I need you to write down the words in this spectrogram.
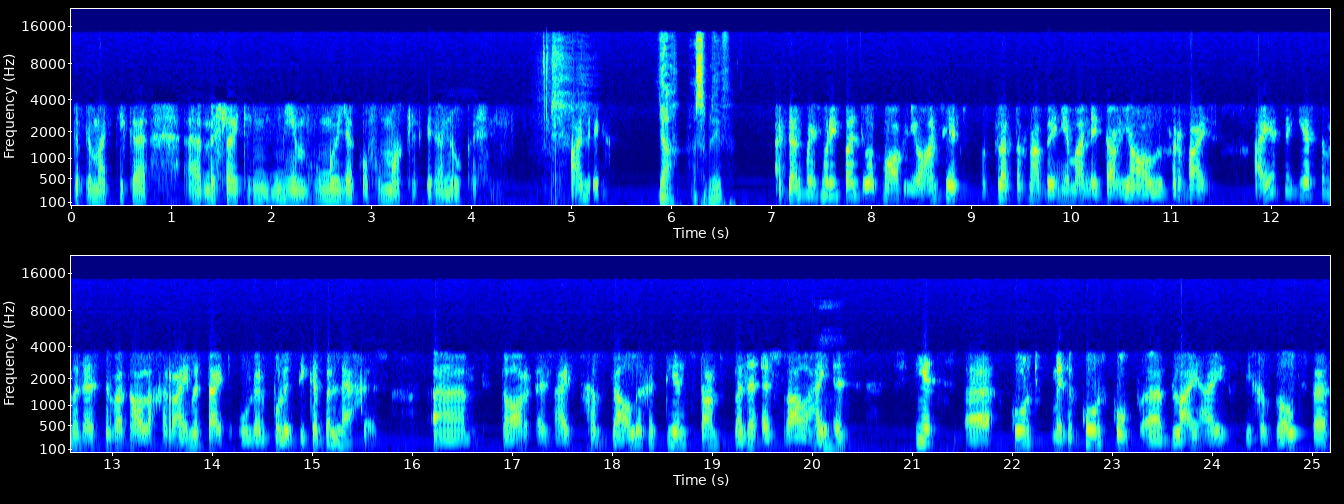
diplomatieke uh, besluite neem hoe moeilik of hoe maklik dit dan ook is nie. Heinrich. Ja, asseblief. Ek dink mens moet die punt ook maak en Johan sê dit verpligtig na Benjamin Netanyahu verwys. Hy is die eerste minister wat al 'n geruime tyd onder politieke beleg is. Ehm um, daar is hy geweldige teenstand binne Israel. Hy hmm. is steeds uh kort met 'n kort kop uh bly hy die gewildste,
